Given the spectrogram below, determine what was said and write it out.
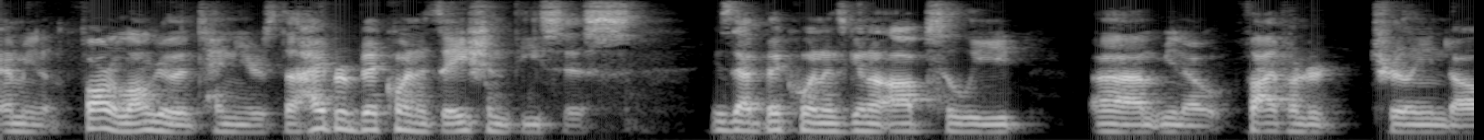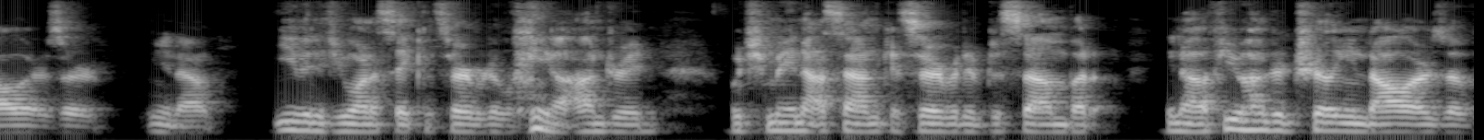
I mean far longer than ten years. The hyper Bitcoinization thesis is that Bitcoin is going to obsolete um, you know five hundred trillion dollars or you know even if you want to say conservatively 100 which may not sound conservative to some, but you know, a few hundred trillion dollars of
